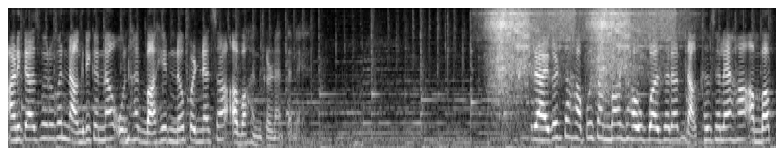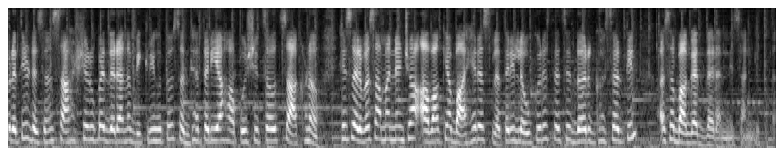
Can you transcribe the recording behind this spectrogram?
आणि त्याचबरोबर नागरिकांना उन्हात बाहेर न पडण्याचं आवाहन करण्यात आलं आहे रायगडचा हापूस आंबा घाऊक बाजारात दाखल झालाय. हा आंबा प्रति डझन सहाशे रुपये दरानं विक्री होतो. सध्या तरी या हापूसची चव चाखणं हे सर्वसामान्यांच्या आवाक्या बाहेर असलं तरी लवकरच त्याचे दर घसरतील असं बागायतदारांनी सांगितलं.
